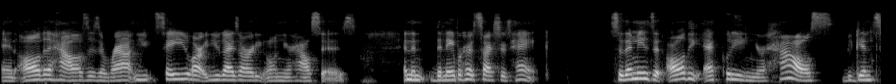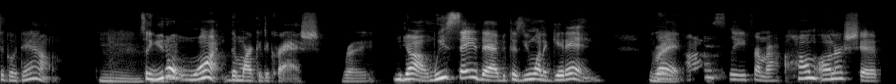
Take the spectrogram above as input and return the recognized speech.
and all the houses around you say you are you guys already own your houses and then the neighborhood starts to tank. So that means that all the equity in your house begins to go down. Mm. so you don't want the market to crash. Right. You don't. We say that because you want to get in. Right. but honestly from a home ownership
